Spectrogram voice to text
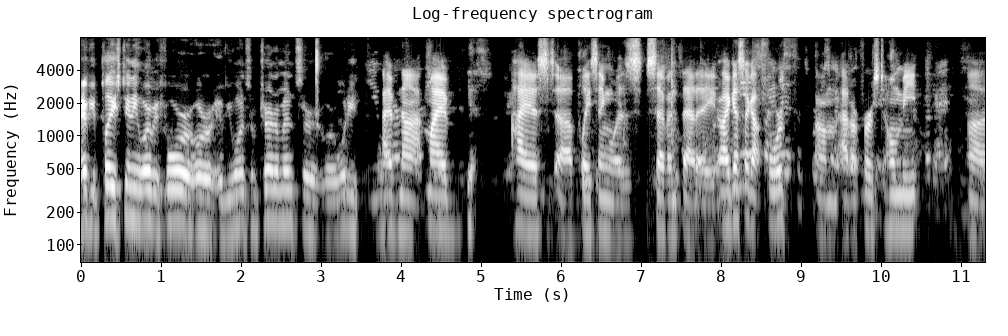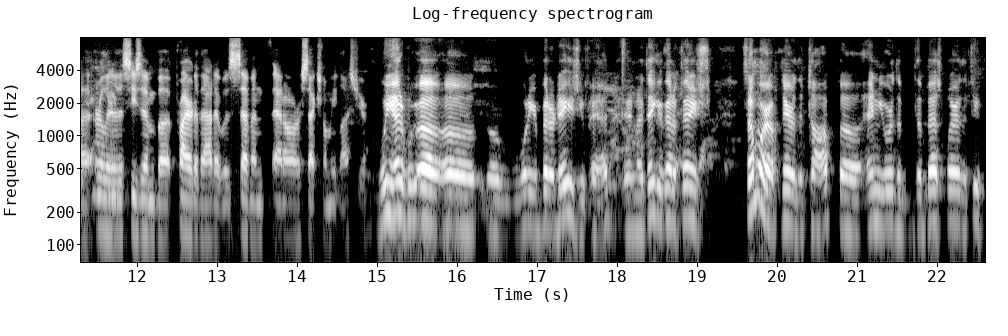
have you placed anywhere before, or have you won some tournaments, or or what do you? I have not. My highest uh, placing was seventh at a. I guess I got fourth um, at our first home meet uh, earlier this season, but prior to that, it was seventh at our sectional meet last year. We had uh, uh, uh, one of your better days you've had, and I think you're going to finish somewhere up near the top. Uh, and you were the, the best player of the team.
